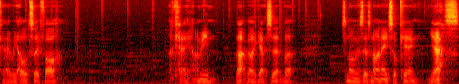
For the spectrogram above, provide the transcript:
Okay, we hold so far. Okay, I mean, that guy gets it, but as long as there's not an ace or king. Yes!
